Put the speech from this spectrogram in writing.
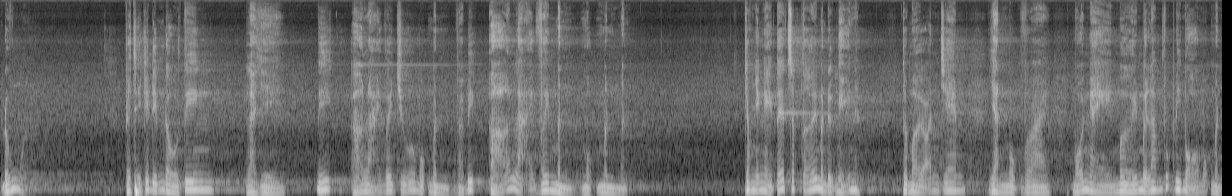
Đúng không? vậy thì cái điểm đầu tiên là gì? Biết ở lại với chúa một mình và biết ở lại với mình một mình mình. Trong những ngày tết sắp tới mình được nghỉ nè. Tôi mời gọi anh chị em dành một vài mỗi ngày 10 15 phút đi bộ một mình.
